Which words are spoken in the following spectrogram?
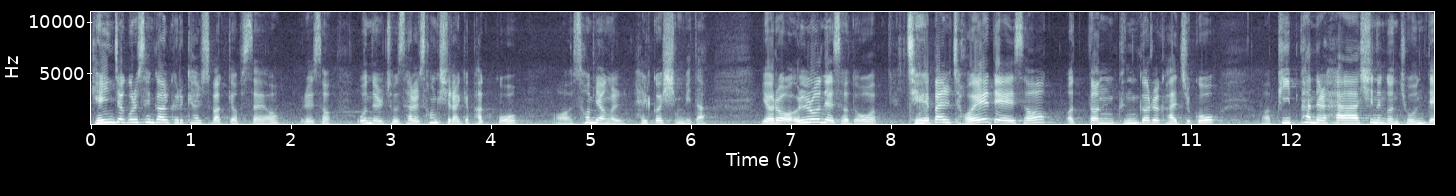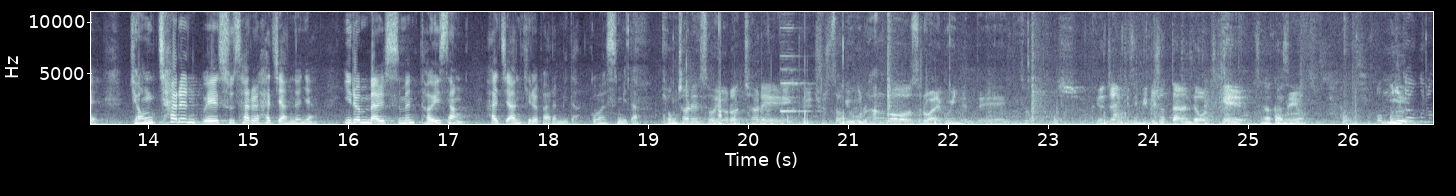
개인적으로 생각을 그렇게 할 수밖에 없어요. 그래서 오늘 조사를 성실하게 받고 어, 소명을 할 것입니다. 여러 언론에서도 제발 저에 대해서 어떤 근거를 가지고 어, 비판을 하시는 건 좋은데 경찰은 왜 수사를 하지 않느냐 이런 말씀은 더 이상 하지 않기를 바랍니다. 고맙습니다. 경찰에서 여러 차례 그 출석 요구를 한 것으로 알고 있는데 그래서 위원장님께서 미루셨다는데 어떻게 생각하세요? 업무적으로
